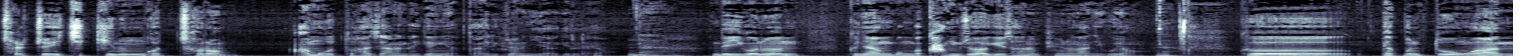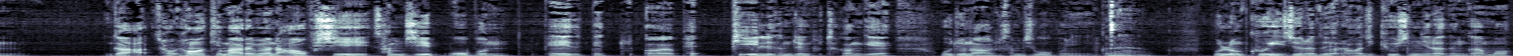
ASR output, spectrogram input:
철저히 지키는 것처럼 아무것도 하지 않은 해경이었다. 이렇게 저는 이야기를 해요. 네. 근데 이거는 그냥 뭔가 강조하기 위해서 하는 표현은 아니고요. 네. 그 100분 동안 그러니까 저- 정확히 말하면 9시 35분 배, 배 어, P123정이 도착한 게 오전 9시 35분이니까요. 네. 물론 그 이전에도 여러 가지 교신이라든가 뭐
